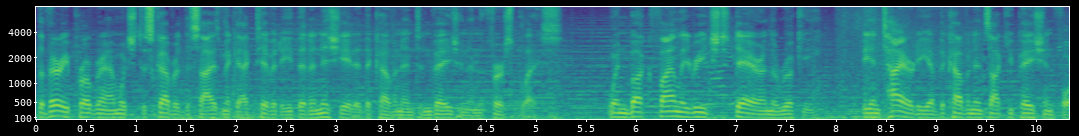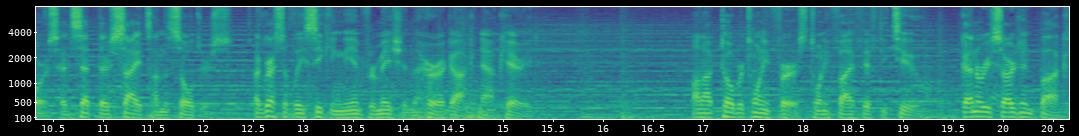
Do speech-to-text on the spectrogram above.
the very program which discovered the seismic activity that initiated the Covenant invasion in the first place. When Buck finally reached Dare and the rookie, the entirety of the Covenant's occupation force had set their sights on the soldiers, aggressively seeking the information the Huragok now carried. On October 21, 2552, Gunnery Sergeant Buck,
